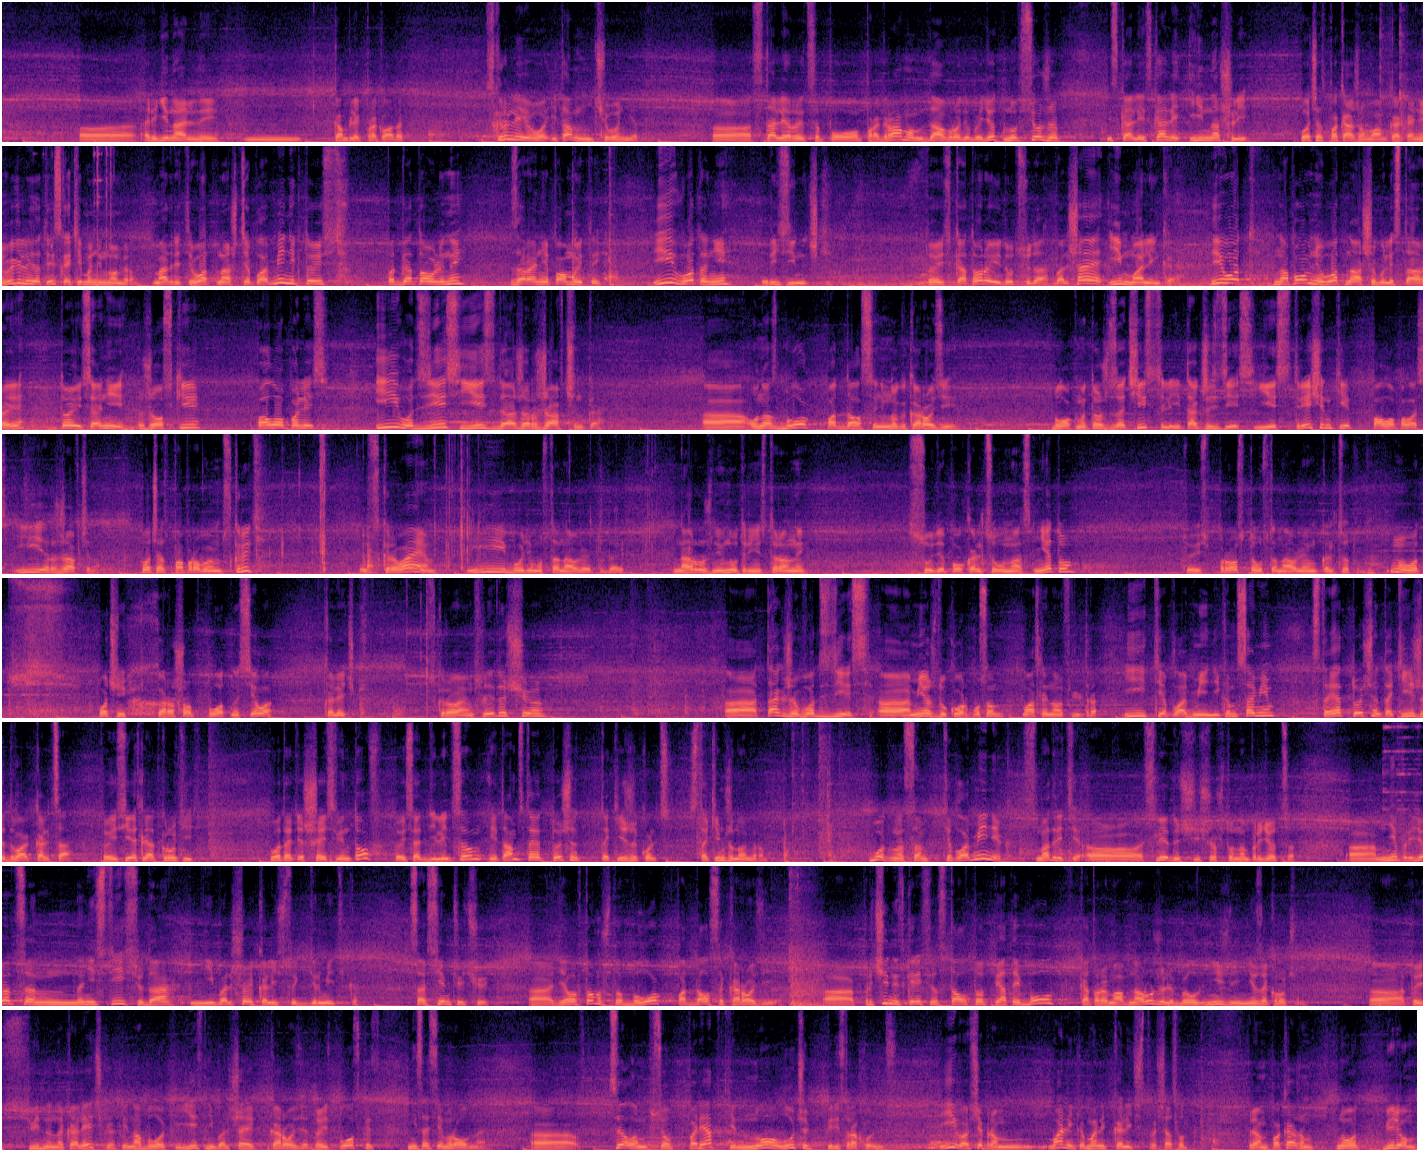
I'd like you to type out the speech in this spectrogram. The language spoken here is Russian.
э, оригинальный м, комплект прокладок, вскрыли его, и там ничего нет. Э, стали рыться по программам, да, вроде бы идет, но все же искали, искали и нашли. Вот сейчас покажем вам, как они выглядят и с каким они номером. Смотрите, вот наш теплообменник, то есть подготовленный, заранее помытый. И вот они, резиночки то есть которые идут сюда, большая и маленькая. И вот, напомню, вот наши были старые, то есть они жесткие, полопались. И вот здесь есть даже ржавчинка. А, у нас блок поддался немного коррозии. Блок мы тоже зачистили, и также здесь есть трещинки, полопалась и ржавчина. Вот сейчас попробуем есть вскрываем и будем устанавливать туда их. Наружной и внутренней стороны судя по кольцу, у нас нету. То есть просто устанавливаем кольцо туда. Ну вот, очень хорошо, плотно село колечко. Вскрываем следующую. А, также вот здесь, а, между корпусом масляного фильтра и теплообменником самим, стоят точно такие же два кольца. То есть если открутить вот эти шесть винтов, то есть отделиться он, и там стоят точно такие же кольца с таким же номером. Вот у нас сам теплообменник. Смотрите, э, следующее еще, что нам придется. Мне придется нанести сюда небольшое количество герметика. Совсем чуть-чуть. Дело в том, что блок поддался коррозии. Э, причиной, скорее всего, стал тот пятый болт, который мы обнаружили, был нижний не закручен. Э, то есть видно на колечках и на блоке есть небольшая коррозия, то есть плоскость не совсем ровная. Э, В целом все в порядке, но лучше перестрахуемся. И вообще прям маленькое-маленькое количество. Сейчас вот прям покажем. Ну вот, берем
